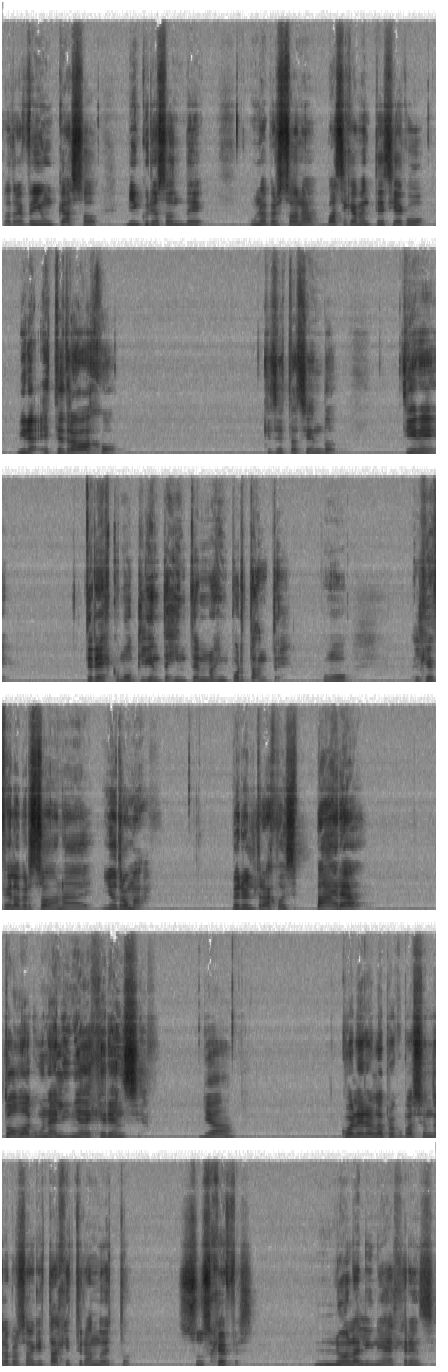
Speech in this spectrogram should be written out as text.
la otra vez veía un caso bien curioso donde una persona básicamente decía como, mira, este trabajo que se está haciendo tiene tres como clientes internos importantes, como el jefe de la persona y otro más. Pero el trabajo es para toda una línea de gerencia. Ya. ¿Cuál era la preocupación de la persona que estaba gestionando esto? Sus jefes, no la línea de gerencia.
